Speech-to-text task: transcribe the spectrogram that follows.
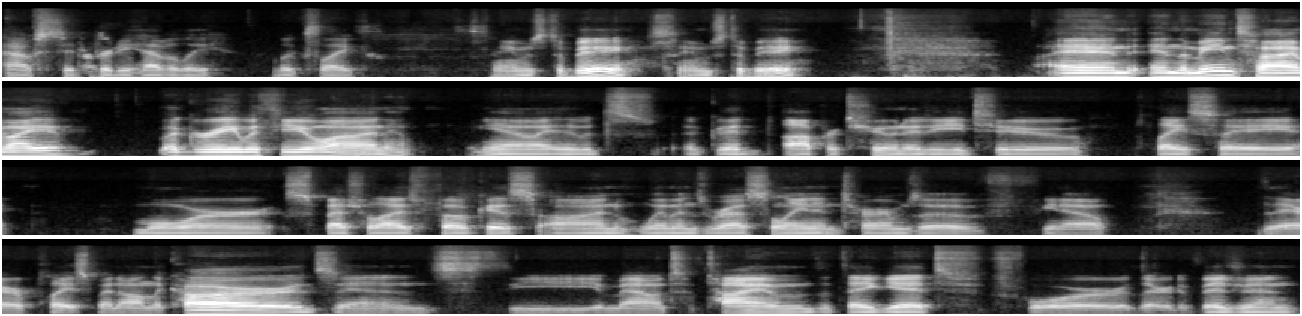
Ousted pretty heavily, looks like. Seems to be. Seems to be. And in the meantime, I agree with you on, you know, it's a good opportunity to place a more specialized focus on women's wrestling in terms of you know their placement on the cards and the amount of time that they get for their division.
